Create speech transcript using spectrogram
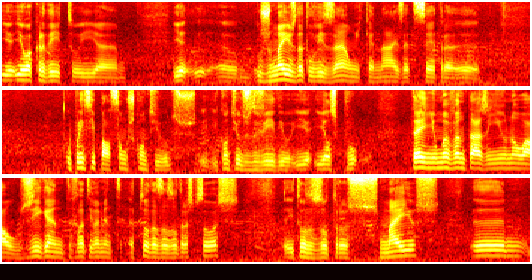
eu acredito e, e os meios da televisão e canais, etc., o principal são os conteúdos e conteúdos de vídeo e, e eles têm uma vantagem e um know-how gigante relativamente a todas as outras pessoas e todos os outros meios hum,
